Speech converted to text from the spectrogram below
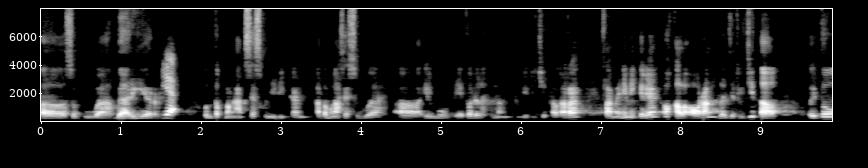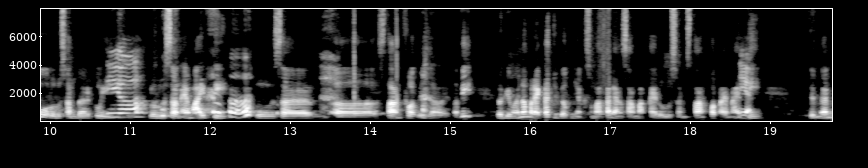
eh, sebuah barrier Iya. Untuk mengakses pendidikan atau mengakses sebuah eh, ilmu yaitu adalah tentang dunia digital. Karena selama ini mikirnya, oh kalau orang belajar digital itu lulusan Berkeley, Iya. lulusan MIT, lulusan eh, Stanford misalnya. Tapi bagaimana mereka juga punya kesempatan yang sama kayak lulusan Stanford, MIT dengan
